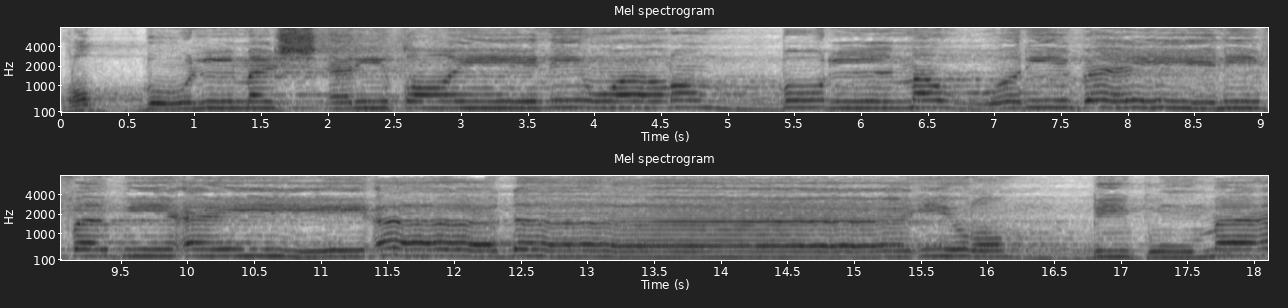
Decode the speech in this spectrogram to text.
رب المشرقين ورب المغربين فبأي آلاء ربكما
